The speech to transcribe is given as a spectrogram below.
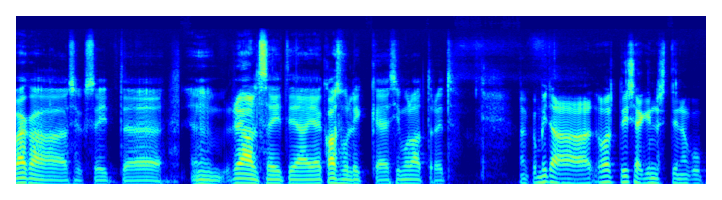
väga siukseid reaalseid ja, ja kasulikke simulaatoreid aga mida, olete ise kindlasti nagu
